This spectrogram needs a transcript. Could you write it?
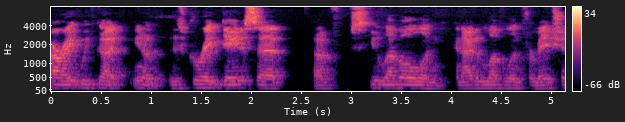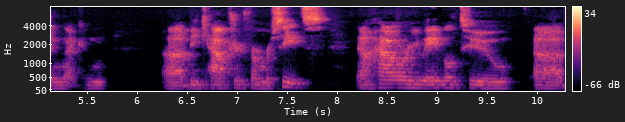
all right, we've got you know this great data set of SKU level and, and item level information that can uh, be captured from receipts. Now, how are you able to uh,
